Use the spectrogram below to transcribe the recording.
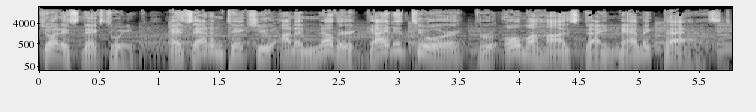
Join us next week as Adam takes you on another guided tour through Omaha's dynamic past.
